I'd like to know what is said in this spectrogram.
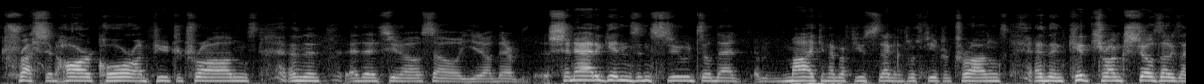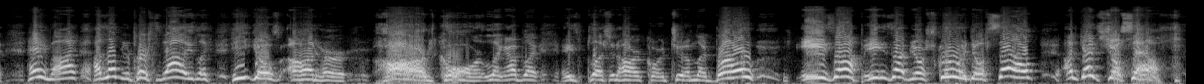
crushing hardcore on future Trunks, and then and then you know, so you know, their shenanigans ensued so that Mai can have a few seconds with future Trunks, and then Kid Trunks shows up. He's like, "Hey, Mai, I love your personality." Like he goes on her hardcore. Like I'm like, he's blushing hardcore too. I'm like, bro, ease up, ease up. You're screwing yourself against yourself.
